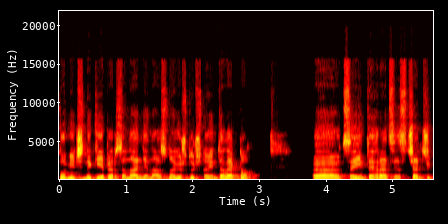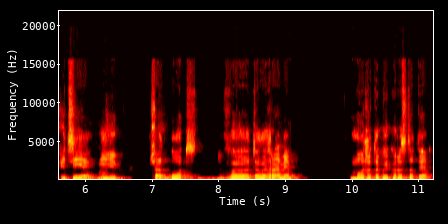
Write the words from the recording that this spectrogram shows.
помічники персональні на основі штучного інтелекту. Е, Це інтеграція з ChatGPT і чат-бот в Телеграмі. Можете використати.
